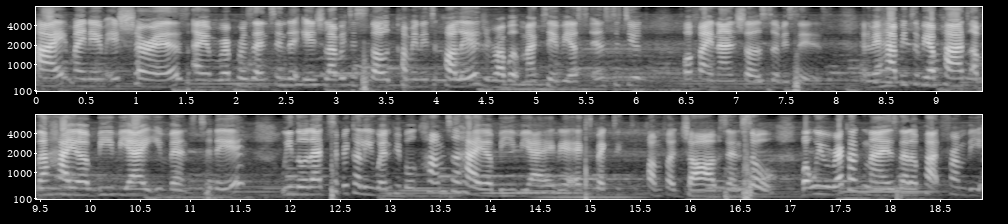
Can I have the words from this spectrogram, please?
Hi, my name is Sherez. I am representing the H. Lavity Stoutt Community College, Robert Mathavious Institute for Financial Services and we're happy to be a part of the Hire BVI event today. We know that typically when people come to Hire BVI, they're expected to come for jobs and so, but we recognize that apart from the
